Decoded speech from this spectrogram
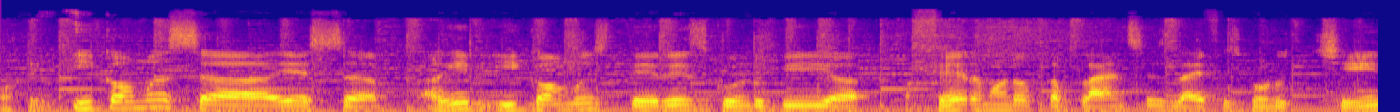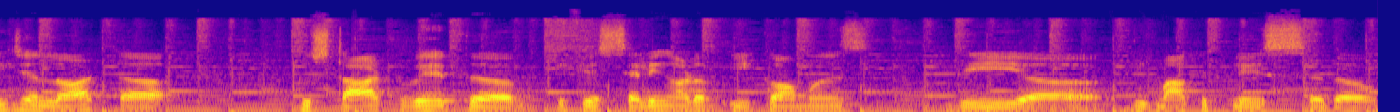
Okay, e-commerce, uh, yes, uh, again, e-commerce, there is going to be a, a, fair amount of compliances. Life is going to change a lot. Uh, to start with, uh, if you're selling out of e-commerce, the uh, the marketplace, uh, the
